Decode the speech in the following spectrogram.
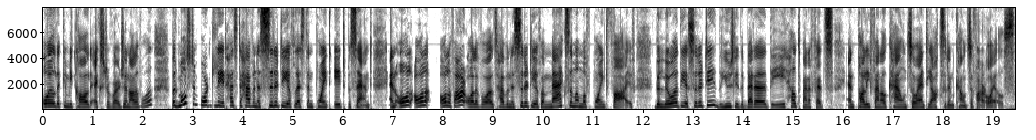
oil that can be called extra virgin olive oil. But most importantly, it has to have an acidity of less than 0.8%. And all, all all of our olive oils have an acidity of a maximum of 0.5. The lower the acidity, the usually the better the health benefits and polyphenol counts or antioxidant counts of our oils.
